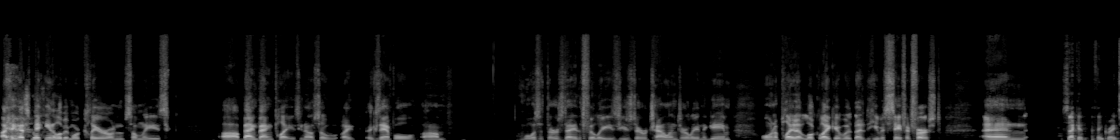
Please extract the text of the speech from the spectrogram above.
I think that's making it a little bit more clear on some of these uh, bang bang plays. You know, so like example. Um, what was it Thursday? The Phillies used their challenge early in the game on a play that looked like it was that he was safe at first and second, I think, right?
